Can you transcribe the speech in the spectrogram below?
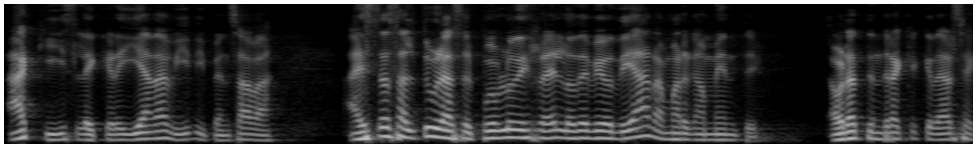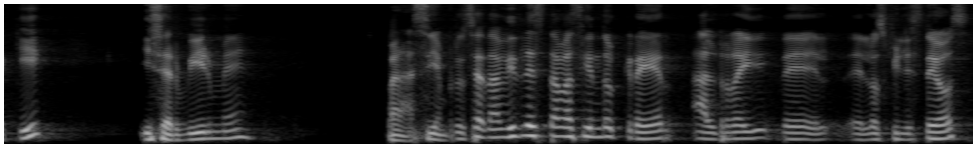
Aquis le creía a David y pensaba, a estas alturas el pueblo de Israel lo debe odiar amargamente. Ahora tendrá que quedarse aquí y servirme para siempre. O sea, David le estaba haciendo creer al rey de los filisteos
